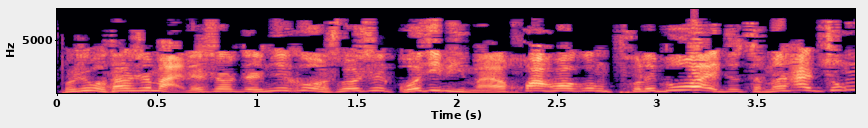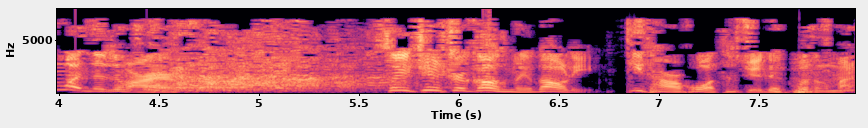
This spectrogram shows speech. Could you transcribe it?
不是，我当时买的时候，人家跟我说是国际品牌花花公 Playboy，这怎么还中文呢？这玩意儿，所以这事告诉你个道理：地摊货他绝对不能买。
